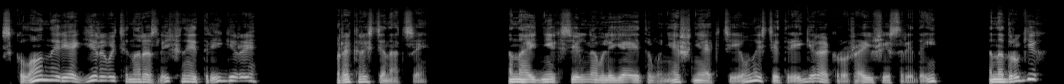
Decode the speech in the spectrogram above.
склонны реагировать на различные триггеры прокрастинации. На одних сильно влияет внешняя активность и триггеры окружающей среды, на других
